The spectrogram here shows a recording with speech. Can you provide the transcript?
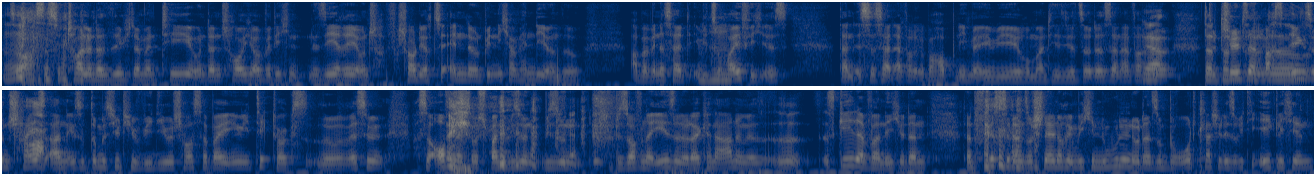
so, oh, ist das so toll und dann nehme ich dann meinen Tee und dann schaue ich auch wirklich eine Serie und scha schaue die auch zu Ende und bin nicht am Handy und so. Aber wenn das halt irgendwie zu Mhm. häufig ist, dann ist es halt einfach überhaupt nicht mehr irgendwie romantisiert. So, das ist dann einfach Ja, nur, du da- chillst dann, da- machst da- irgend so einen Scheiß Ah. an, irgend so ein dummes YouTube-Video, schaust dabei irgendwie TikToks, so, weißt du, hast du Aufmerksamkeitsspanne wie so ein, wie so ein besoffener Esel oder keine Ahnung, es, also, geht einfach nicht und dann, dann frisst du dann so schnell noch irgendwelche Nudeln oder so ein Brot, klatsche dir so richtig eklig hin.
